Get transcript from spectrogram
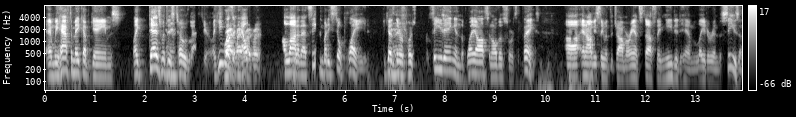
and we have to make up games like Dez with his mm-hmm. toe last year. Like he wasn't right, right, right, a lot of that season, but he still played because they were mm-hmm. pushing for seeding and the playoffs and all those sorts of things. Uh, and obviously with the Ja Morant stuff, they needed him later in the season.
